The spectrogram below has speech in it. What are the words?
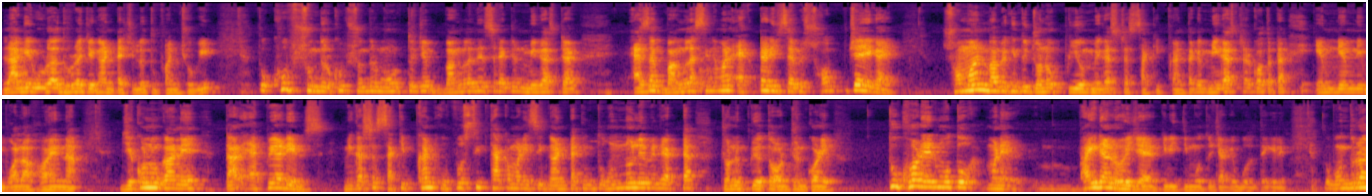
লাগে উড়া ধুরা যে গানটা ছিল তুফান ছবির। তো খুব সুন্দর খুব সুন্দর মুহূর্ত যে বাংলাদেশের একজন মেগাস্টার অ্যাজ আ বাংলা সিনেমার অ্যাক্টার হিসাবে সব জায়গায় সমানভাবে কিন্তু জনপ্রিয় মেগাস্টার সাকিব খান। তাকে মেগাস্টার কথাটা এমনি এমনি বলা হয় না। যে কোনো গানে তার অ্যাপিয়ারেন্স মেগাস্টার সাকিব খান উপস্থিত থাকা মানে সেই গানটা কিন্তু অন্য লেভেলের একটা জনপ্রিয়তা অর্জন করে। তুখরের মতো মানে ভাইরাল হয়ে যায় আর কি রীতিমতো, যাকে বলতে গেলে। তো বন্ধুরা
